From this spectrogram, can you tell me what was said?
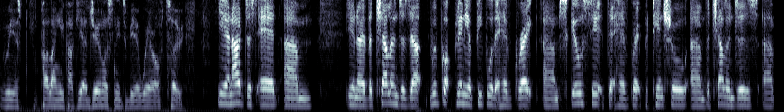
we as Palangi Pakeha journalists need to be aware of too. Yeah, and I'd just add, um, you know, the challenges out. We've got plenty of people that have great um, skill set, that have great potential. Um, the challenges uh,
